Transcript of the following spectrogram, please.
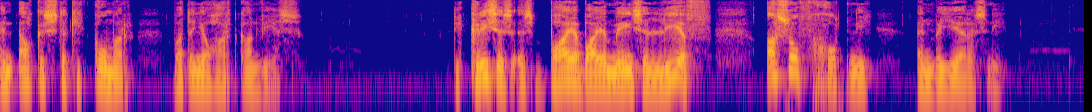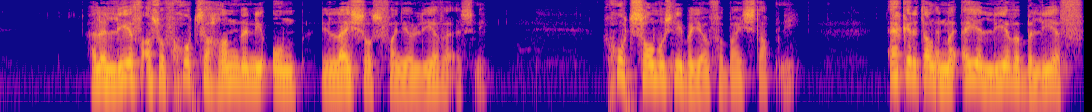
in elke stukkie kommer wat in jou hart kan wees. Die krisis is baie baie mense leef asof God nie in beheer is nie. Hulle leef asof God se hande nie om die leiersels van jou lewe is nie. God sal mos nie by jou verbystap nie. Ek het dit al in my eie lewe beleef.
